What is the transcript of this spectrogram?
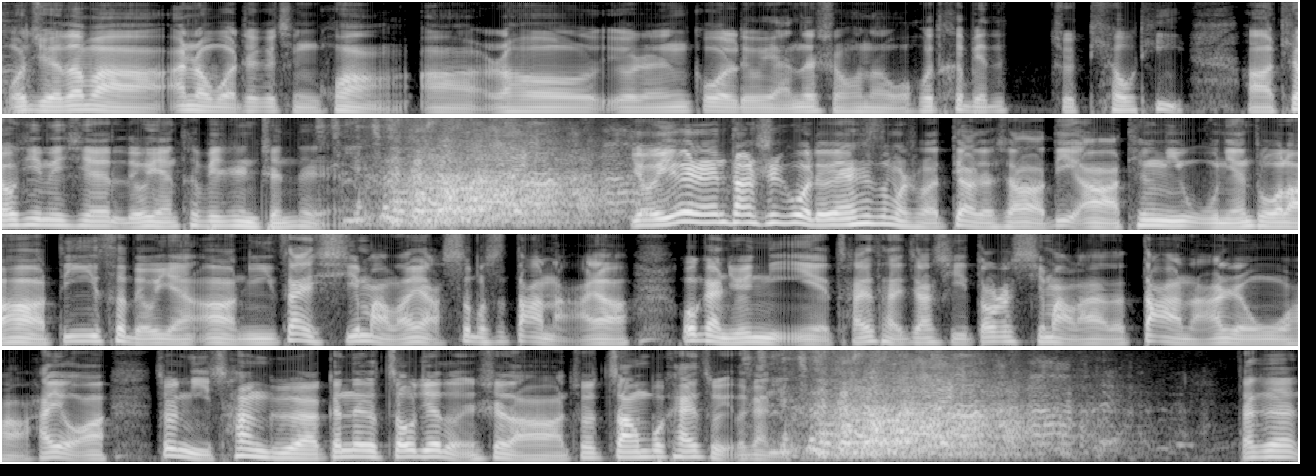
我觉得吧，按照我这个情况啊，然后有人给我留言的时候呢，我会特别的就挑剔啊，挑剔那些留言特别认真的人。有一个人当时给我留言是这么说：“调调小老弟啊，听你五年多了哈，第一次留言啊，你在喜马拉雅是不是大拿呀？我感觉你彩彩佳琪都是喜马拉雅的大拿人物哈。还有啊，就是你唱歌跟那个周杰伦似的啊，就张不开嘴的感觉。大哥，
